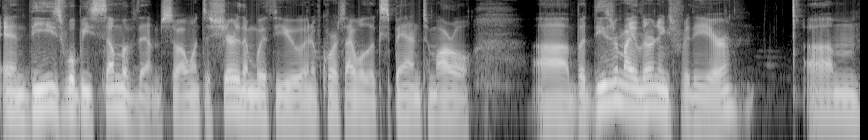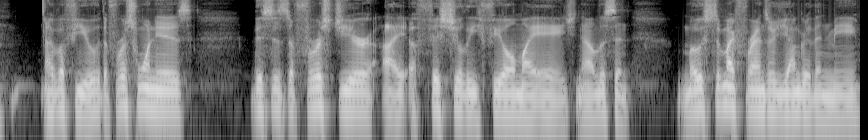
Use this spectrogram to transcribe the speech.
and these will be some of them. So I want to share them with you. And of course, I will expand tomorrow. Uh, but these are my learnings for the year. Um, I have a few. The first one is this is the first year I officially feel my age. Now, listen, most of my friends are younger than me.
